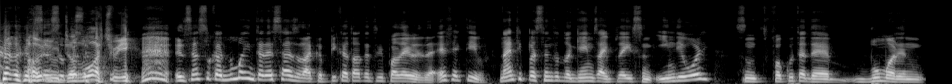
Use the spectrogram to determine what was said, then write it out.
în, Oh, sensul just că, watch me. în sensul că nu mă interesează dacă pică toate AAA-urile. Efectiv, 90% of the games I play sunt indie-uri, sunt făcute de boomer în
